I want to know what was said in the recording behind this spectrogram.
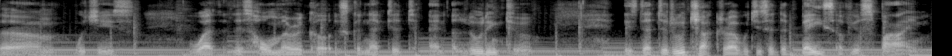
um, which is what this whole miracle is connected and alluding to is that the root chakra, which is at the base of your spine,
